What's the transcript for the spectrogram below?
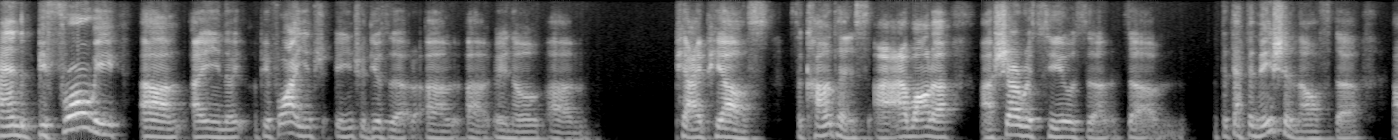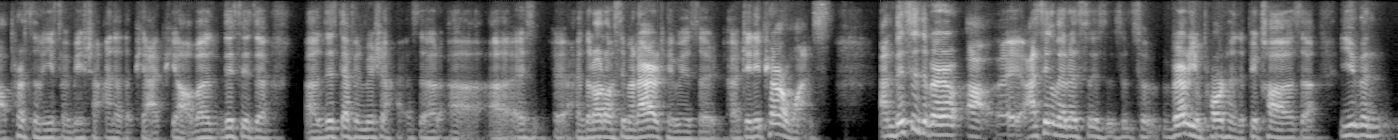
And before we, um, I, you know, before I int introduce the, uh, uh, you know, um, PIPL's the contents, I, I want to uh, share with you the, the, the definition of the uh, personal information under the PIPL. But this is a this definition has a uh, uh, is, has a lot of similarity with the GDPR ones. And this is very, I think that it's, it's very important because even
